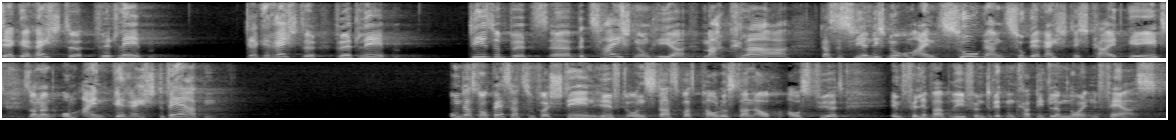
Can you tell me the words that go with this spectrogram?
der Gerechte wird leben. Der Gerechte wird leben. Diese äh, Bezeichnung hier macht klar, dass es hier nicht nur um einen Zugang zur Gerechtigkeit geht, sondern um ein Gerechtwerden. Um das noch besser zu verstehen, hilft uns das, was Paulus dann auch ausführt im Philipperbrief im dritten Kapitel im neunten Vers.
